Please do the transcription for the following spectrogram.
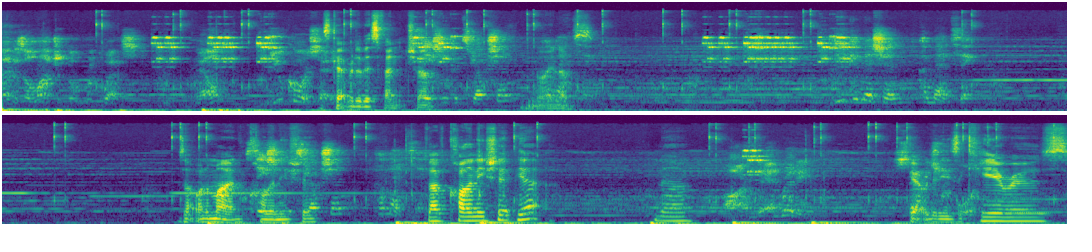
That is a logical request. Helm, new course Let's get rid of this venture. Station Annoying us. Is that one of mine? Station Colony ship. Do I have colony ship yet? No. Get rid of these Akiras.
